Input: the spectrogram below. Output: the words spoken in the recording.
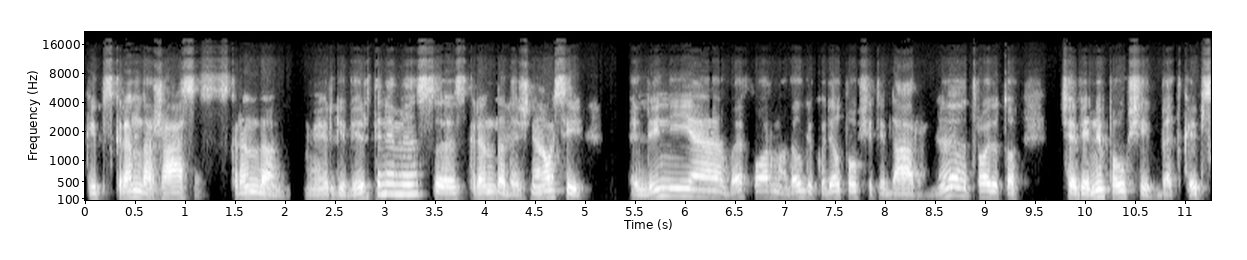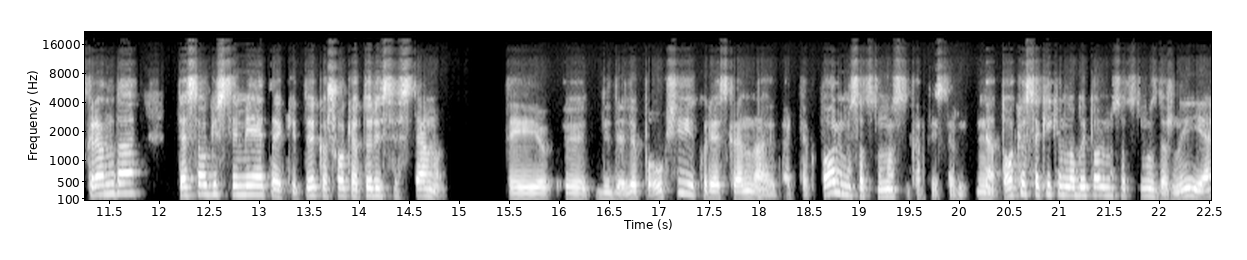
kaip skrenda žąsis. Skrenda irgi virtinėmis, skrenda dažniausiai linija, V forma, vėlgi, kodėl paukščiai taip daro. Ne, atrodytų, čia vieni paukščiai, bet kaip skrenda, tiesiog išsimėtę, kiti kažkokią turi sistemą. Tai e, dideli paukščiai, kurie skrenda ar tiek tolimus atstumus, kartais ir netokius, sakykime, labai tolimus atstumus, dažnai jie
